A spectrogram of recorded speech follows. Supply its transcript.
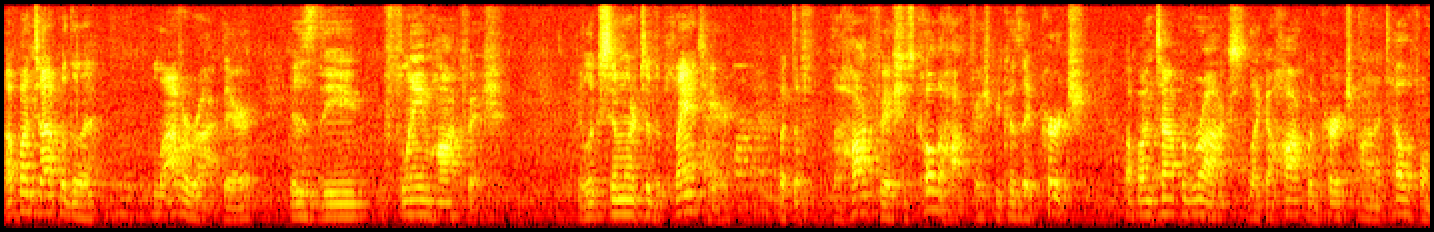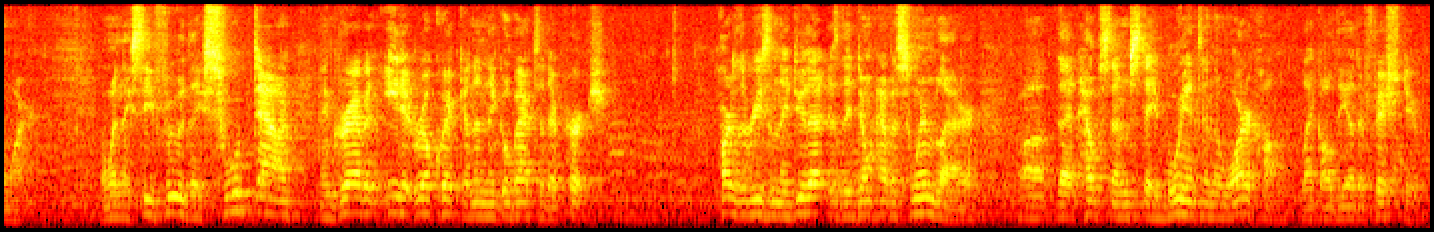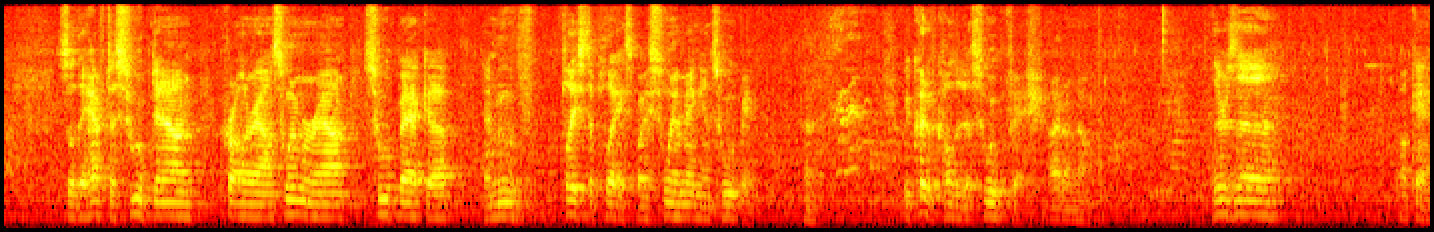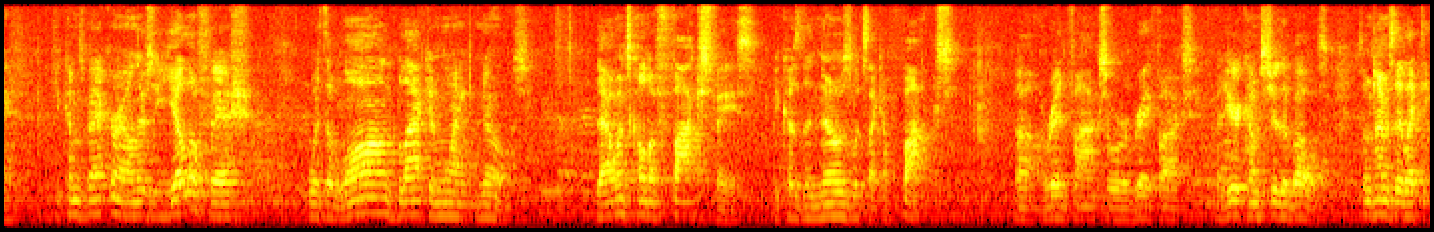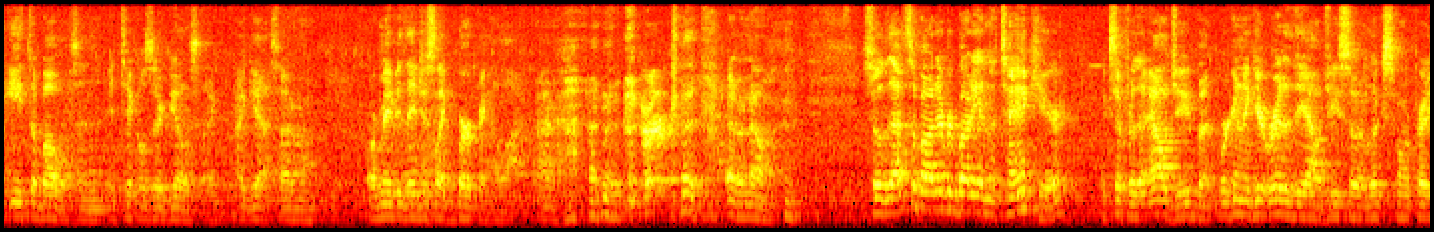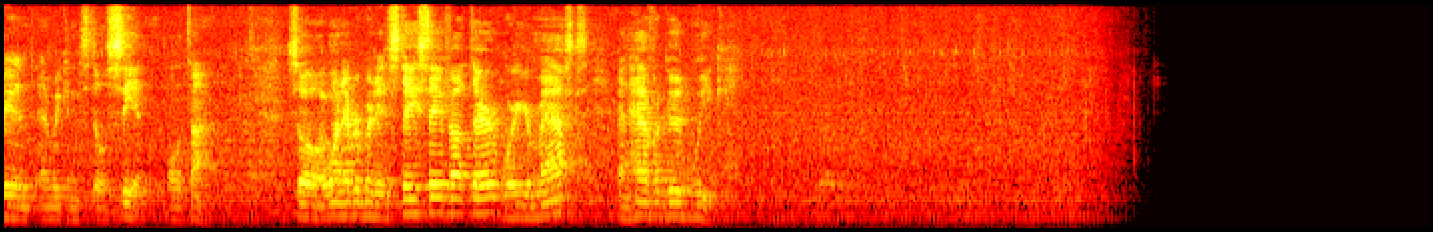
up on top of the lava rock there is the flame hawkfish. It looks similar to the plant here, but the, the hawkfish is called a hawkfish because they perch up on top of rocks like a hawk would perch on a telephone wire. And when they see food, they swoop down and grab it, eat it real quick, and then they go back to their perch. Part of the reason they do that is they don't have a swim bladder uh, that helps them stay buoyant in the water column, like all the other fish do. So they have to swoop down, crawl around, swim around, swoop back up, and move place to place by swimming and swooping. we could have called it a swoop fish. I don't know. There's a, okay, if he comes back around, there's a yellow fish with a long black and white nose. That one's called a fox face because the nose looks like a fox. Uh, a red fox or a gray fox. But here it comes through the bubbles. Sometimes they like to eat the bubbles and it tickles their gills, I, I guess, I don't know. Or maybe they just like burping a lot. I don't, I don't know. So that's about everybody in the tank here except for the algae, but we're going to get rid of the algae so it looks more pretty and, and, we can still see it all the time. So I want everybody to stay safe out there, wear your masks, and have a good week.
